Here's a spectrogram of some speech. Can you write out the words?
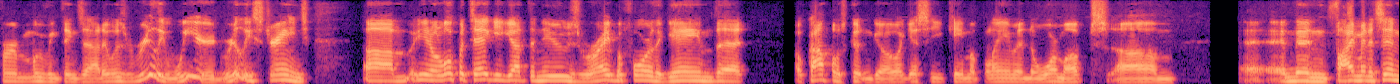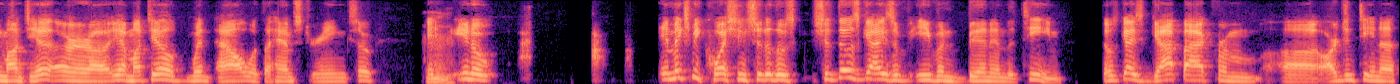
for moving things out. It was really weird, really strange. Um, you know, Lopetegui got the news right before the game that Ocampos couldn't go. I guess he came up lame in the warm-ups. Um, and then five minutes in, Montiel or uh, yeah, Montiel went out with a hamstring. So, it, hmm. you know, it makes me question should those should those guys have even been in the team? Those guys got back from uh, Argentina.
